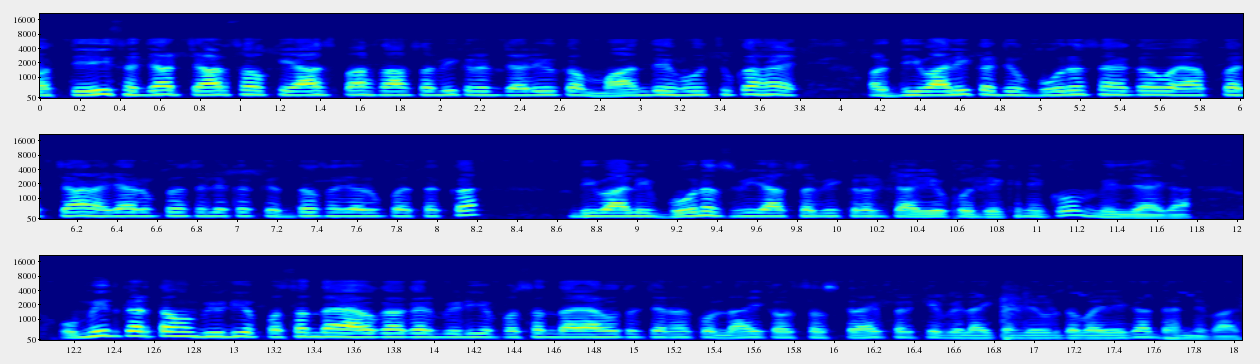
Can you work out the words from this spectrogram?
और तेईस हज़ार चार सौ के आसपास आप सभी कर्मचारियों का मानदेय हो चुका है और दिवाली का जो बोनस आएगा वह आपका चार हज़ार रुपये से लेकर के दस हज़ार रुपये तक का दिवाली बोनस भी आप सभी कर्मचारियों को देखने को मिल जाएगा। उम्मीद करता हूँ वीडियो पसंद आया होगा। अगर वीडियो पसंद आया हो तो चैनल को लाइक और सब्सक्राइब करके बेलाइकन ज़रूर दबाइएगा। धन्यवाद।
